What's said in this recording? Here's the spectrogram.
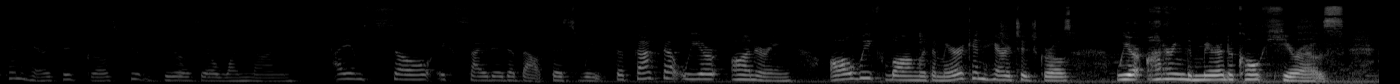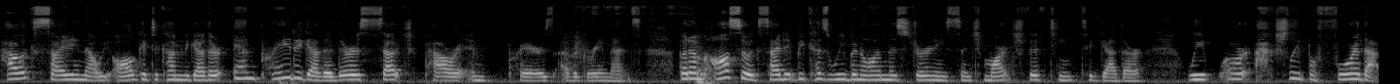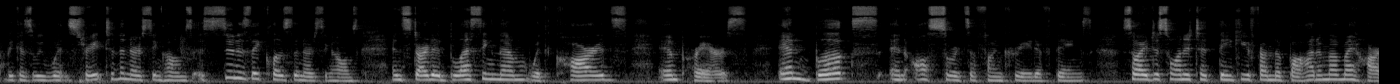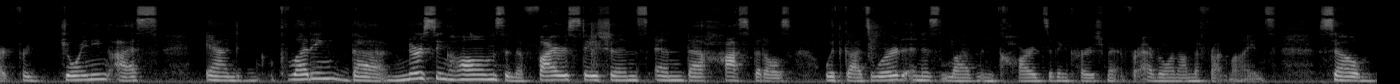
American Heritage Girls Troop 0019. I am so excited about this week. The fact that we are honoring all week long with American Heritage Girls, we are honoring the miracle heroes. How exciting that we all get to come together and pray together. There is such power in prayers of agreements. But I'm also excited because we've been on this journey since March 15th together. We were actually before that because we went straight to the nursing homes as soon as they closed the nursing homes and started blessing them with cards and prayers and books and all sorts of fun creative things. So I just wanted to thank you from the bottom of my heart for joining us and flooding the nursing homes and the fire stations and the hospitals with God's word and his love and cards of encouragement for everyone on the front lines. So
